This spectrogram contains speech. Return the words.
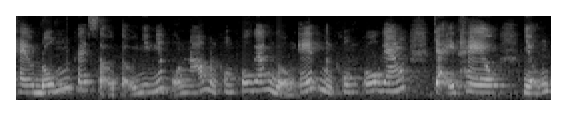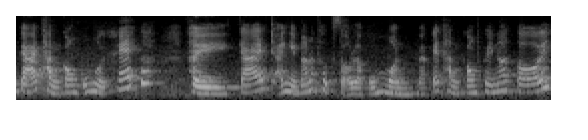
theo đúng cái sự tự nhiên nhất của nó. Mình không cố gắng gượng ép mình không cố gắng chạy theo những cái thành công của người khác á, thì cái trải nghiệm đó nó thực sự là của mình và cái thành công khi nó tới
